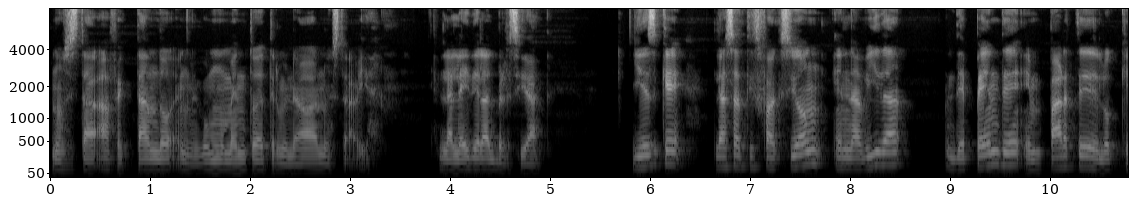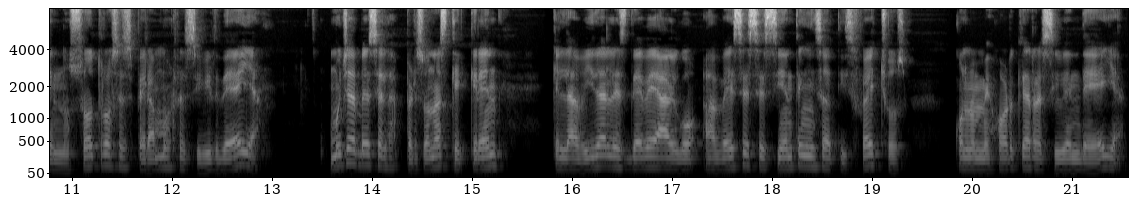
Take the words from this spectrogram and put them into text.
nos está afectando en algún momento determinado de nuestra vida. La ley de la adversidad. Y es que la satisfacción en la vida depende en parte de lo que nosotros esperamos recibir de ella. Muchas veces las personas que creen que la vida les debe algo a veces se sienten insatisfechos con lo mejor que reciben de ella.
